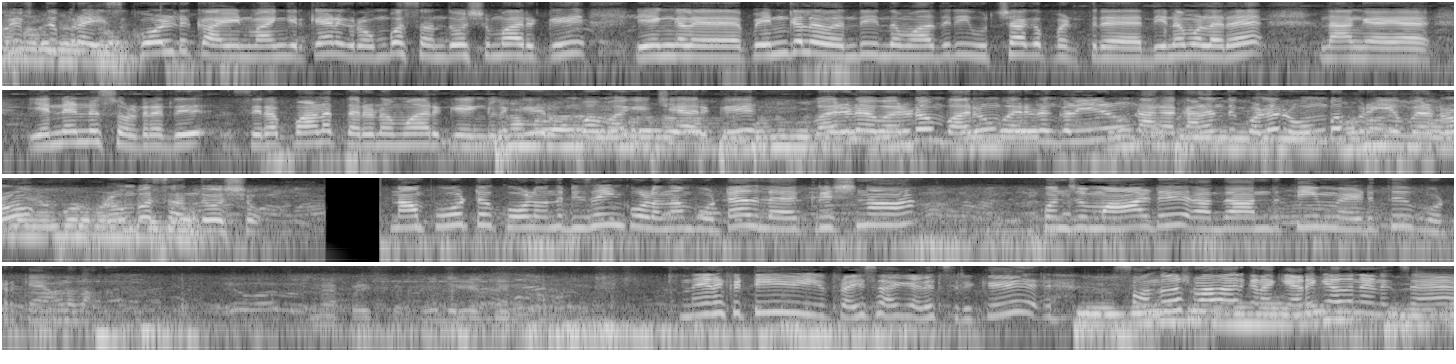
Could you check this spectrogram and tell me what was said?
ஃபிஃப்த் ப்ரைஸ் கோல்டு காயின் வாங்கியிருக்கேன். எனக்கு ரொம்ப சந்தோஷமாக இருக்குது எங்களை பெண்களை வந்து இந்த மாதிரி உற்சாகப்படுத்துகிற தினமலரை நாங்கள் என்னென்னு சொல்கிறது சிறப்பான தருணமாக இருக்குது எங்களுக்கு ரொம்ப மகிழ்ச்சியாக இருக்குது வருட வருடம் வரும் வருடங்களிலும் நாங்கள் கலந்து கொள்ள ரொம்ப பிரியப்படுறோம். ரொம்ப சந்தோஷம். நான் போட்ட கோலம் வந்து டிசைன் கோலம் தான் போட்டேன். அதில் கிருஷ்ணா கொஞ்சம் மாடு அந்த அந்த தீம் எடுத்து போட்டிருக்கேன். அவ்வளோதான் எனக்கு டிவி ப்ரைஸாக கிடைச்சிருக்கு. சந்தோஷமாக தான் இருக்கு. நான் கிடைக்காதுன்னு நினச்சேன்.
